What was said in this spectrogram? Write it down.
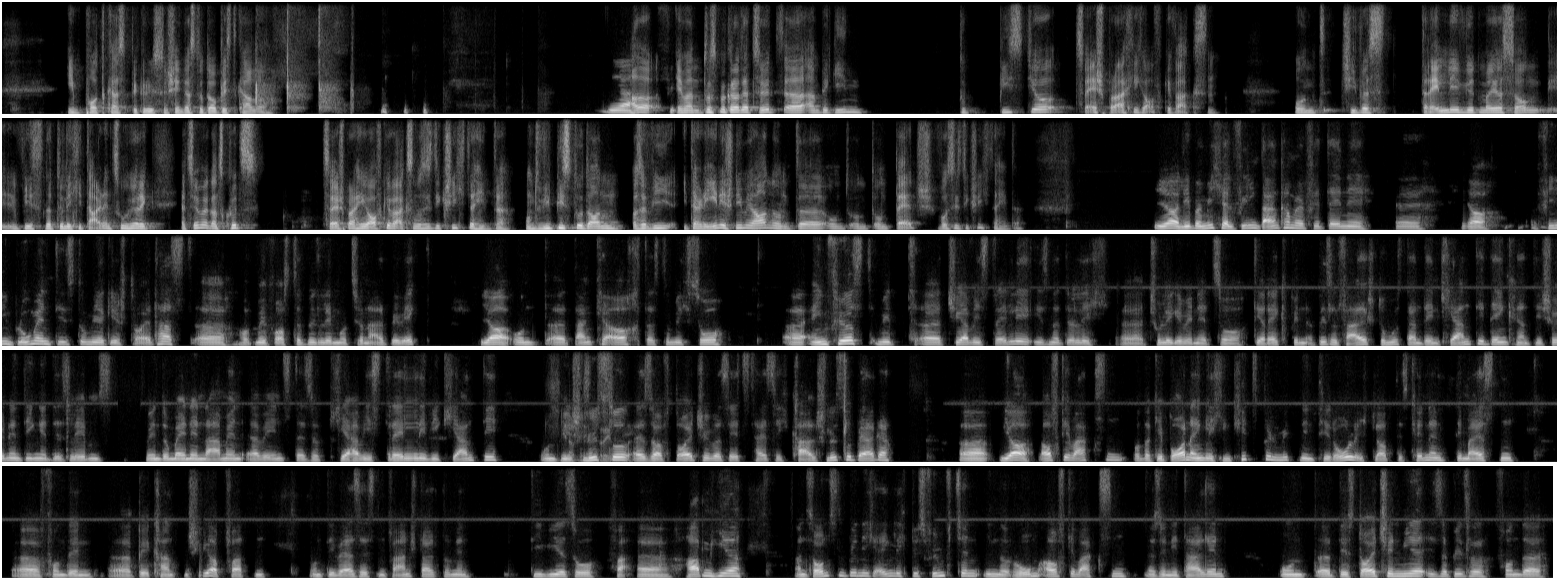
im Podcast begrüßen. Schön, dass du da bist, Carlo. Ja. Hallo, ich meine, du hast mir gerade erzählt äh, am Beginn, du bist ja zweisprachig aufgewachsen. Und Civastrelli würde man ja sagen, es natürlich Italien zuhörig. Erzähl mal ganz kurz, zweisprachig aufgewachsen, was ist die Geschichte dahinter? Und wie bist du dann, also wie Italienisch nehme ich an und, äh, und, und, und Deutsch, was ist die Geschichte dahinter? Ja, lieber Michael, vielen Dank einmal für deine äh, ja, vielen Blumen, die du mir gestreut hast. Äh, hat mich fast ein bisschen emotional bewegt. Ja, und äh, danke auch, dass du mich so einführst mit äh, Giavistrelli, ist natürlich, äh, entschuldige, wenn ich jetzt so direkt bin, ein bisschen falsch. Du musst an den Chianti denken, an die schönen Dinge des Lebens, wenn du meinen Namen erwähnst, also Chiavistrelli wie Chianti und wie Schlüssel, also auf Deutsch übersetzt heiße ich Karl Schlüsselberger. Äh, ja, aufgewachsen oder geboren eigentlich in Kitzbühel, mitten in Tirol. Ich glaube, das kennen die meisten äh, von den äh, bekannten Skiabfahrten und diversesten Veranstaltungen die wir so äh, haben hier. Ansonsten bin ich eigentlich bis 15 in Rom aufgewachsen, also in Italien. Und äh, das Deutsche in mir ist ein bisschen von der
